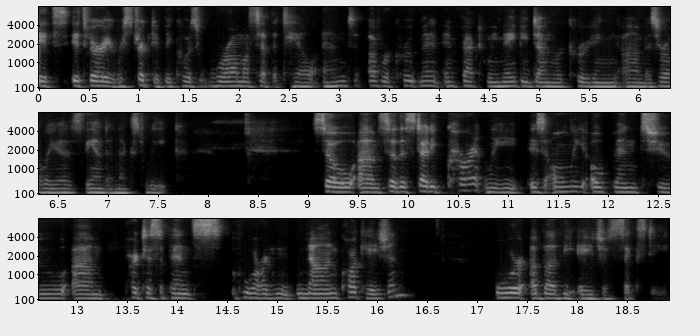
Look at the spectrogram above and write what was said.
it's it's very restrictive because we're almost at the tail end of recruitment. In fact, we may be done recruiting um, as early as the end of next week. So, um, so the study currently is only open to um, participants who are non-Caucasian or above the age of 60,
